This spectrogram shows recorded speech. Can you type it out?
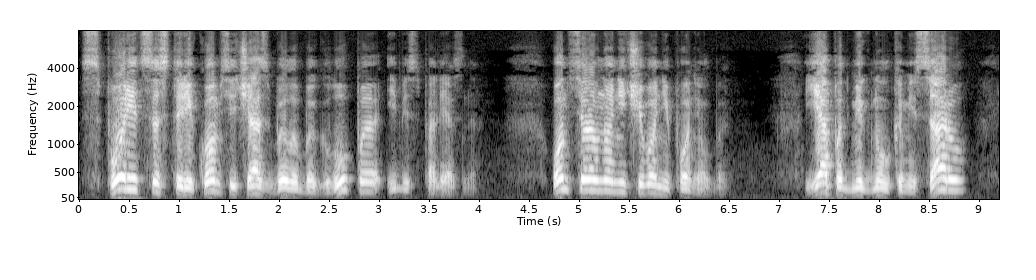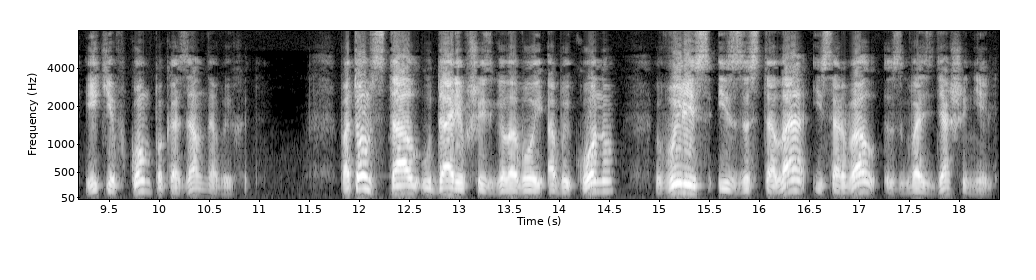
Спорить со стариком сейчас было бы глупо и бесполезно. Он все равно ничего не понял бы. Я подмигнул комиссару и кивком показал на выход. Потом встал, ударившись головой об икону, вылез из-за стола и сорвал с гвоздя шинель.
